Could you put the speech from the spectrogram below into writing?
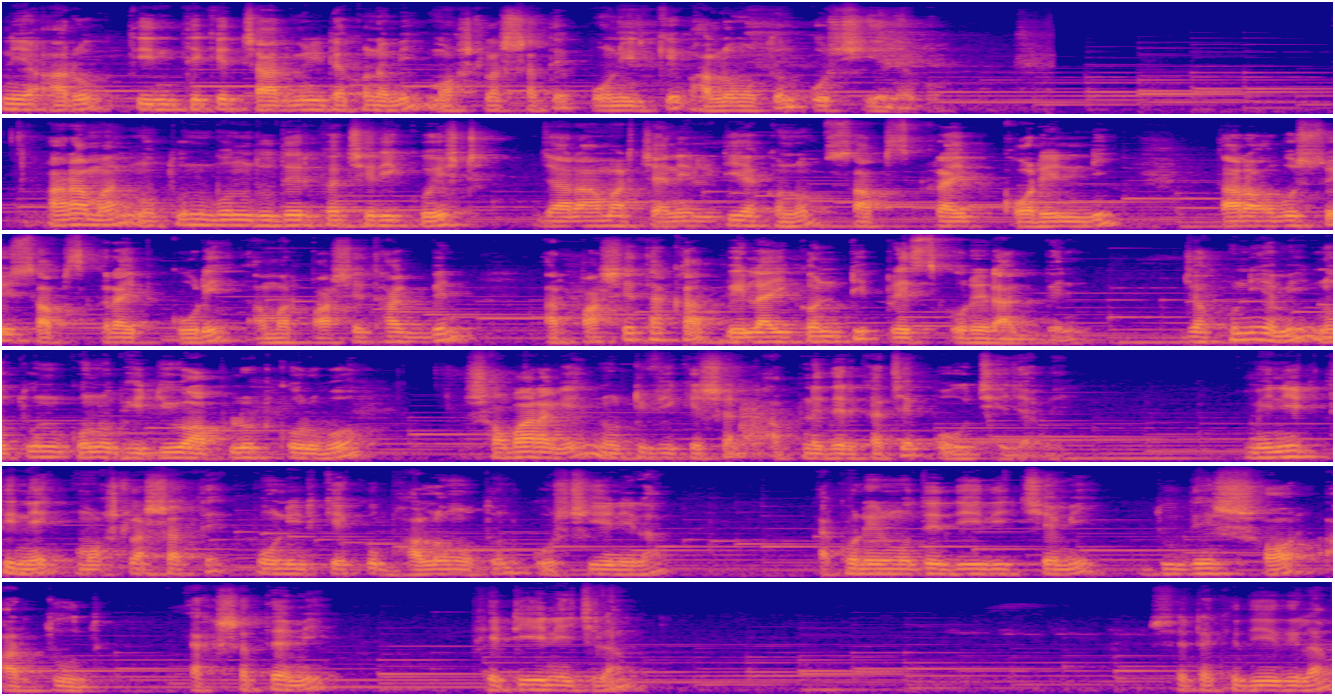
নিয়ে আরও তিন থেকে চার মিনিট এখন আমি মশলার সাথে পনিরকে ভালো মতন কষিয়ে নেব। আর আমার নতুন বন্ধুদের কাছে রিকোয়েস্ট যারা আমার চ্যানেলটি এখনও সাবস্ক্রাইব করেননি, তারা অবশ্যই সাবস্ক্রাইব করে আমার পাশে থাকবেন আর পাশে থাকা বেল আইকনটি প্রেস করে রাখবেন। যখনই আমি নতুন কোনো ভিডিও আপলোড করব, সবার আগে নোটিফিকেশান আপনাদের কাছে পৌঁছে যাবে। মিনিট তিনে মশলার সাথে পনিরকে খুব ভালো মতন কষিয়ে নিলাম। এখন এর মধ্যে দিয়ে দিচ্ছি আমি দুধের সর আর দুধ। একসাথে আমি ফেটিয়ে নিয়েছিলাম। সেটাকে দিয়ে দিলাম।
